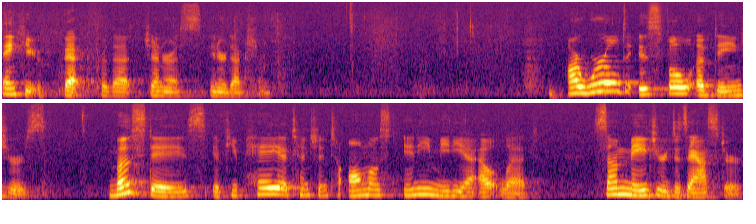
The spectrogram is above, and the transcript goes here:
Thank you, Beck, for that generous introduction. Our world is full of dangers. Most days, if you pay attention to almost any media outlet, some major disaster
